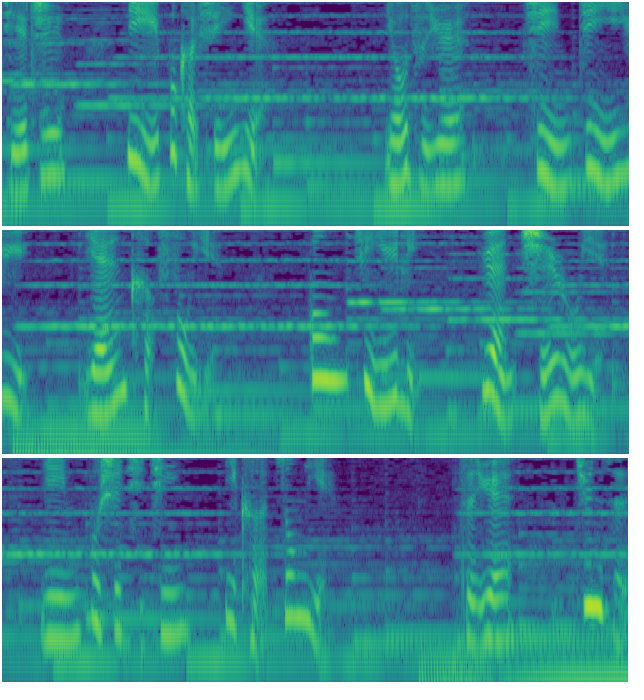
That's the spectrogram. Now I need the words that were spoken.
节之，亦不可行也。”有子曰。信近于欲，言可复也；恭近于礼，愿耻辱也。因不失其亲，亦可宗也。子曰：君子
